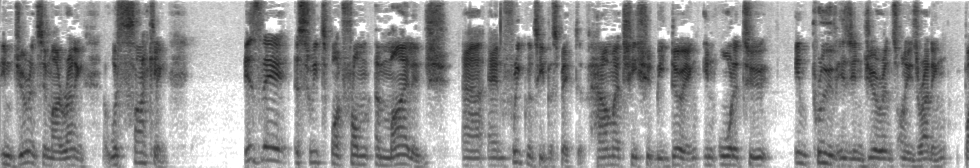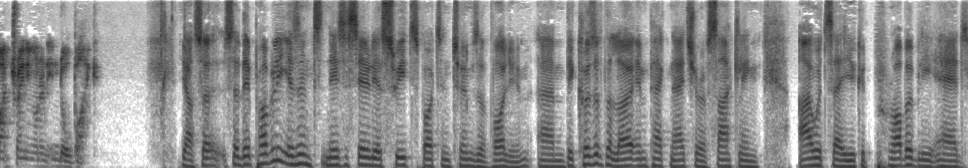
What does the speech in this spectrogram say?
endurance in my running with cycling. Is there a sweet spot from a mileage uh, and frequency perspective, how much he should be doing in order to improve his endurance on his running by training on an indoor bike? Yeah, so so there probably isn't necessarily a sweet spot in terms of volume um, because of the low impact nature of cycling. I would say you could probably add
